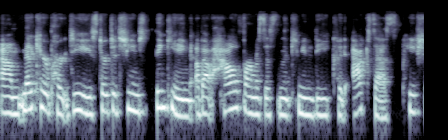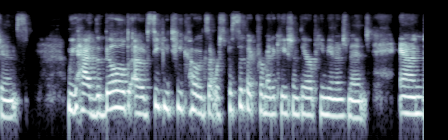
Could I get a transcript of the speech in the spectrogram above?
um, Medicare Part D start to change thinking about how pharmacists in the community could access patients we had the build of CPT codes that were specific for medication therapy management and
